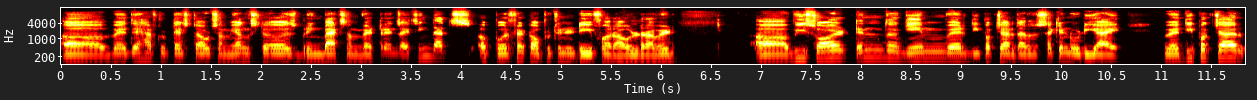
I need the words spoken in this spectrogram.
uh, where they have to test out some youngsters, bring back some veterans. I think that's a perfect opportunity for Rahul Dravid. Uh, we saw it in the game where Deepak Chahar, that was the second ODI, where Deepak Chahar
